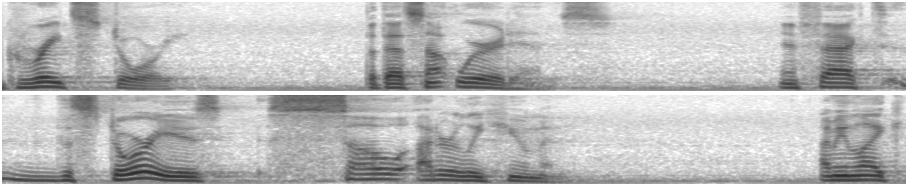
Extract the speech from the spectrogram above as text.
Great story. But that's not where it ends. In fact, the story is so utterly human. I mean, like,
